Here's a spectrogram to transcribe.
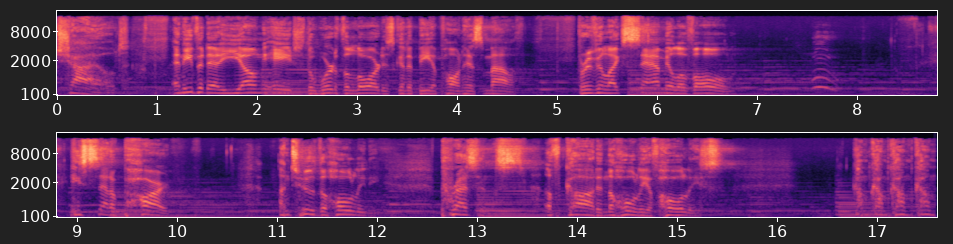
child and even at a young age, the word of the Lord is going to be upon his mouth. For even like Samuel of old, he's set apart unto the holy presence of God in the Holy of Holies. Come, come, come, come.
